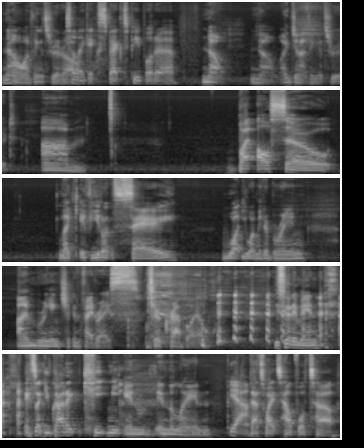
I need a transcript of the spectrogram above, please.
no, I don't think it's rude at all. to like expect people to No, no, I do not think it's rude. Um, but also, like, if you don't say what you want me to bring, I'm bringing chicken fried rice to crab boil. you see what I mean? It's like you've got to keep me in in the lane. Yeah. That's why it's helpful to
